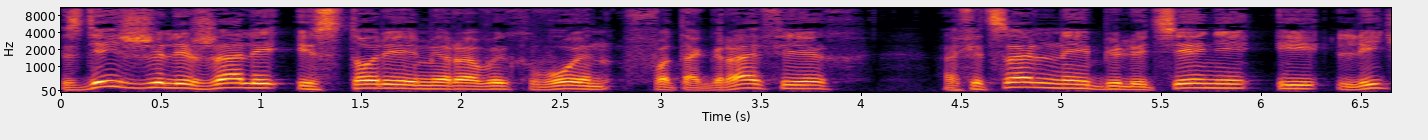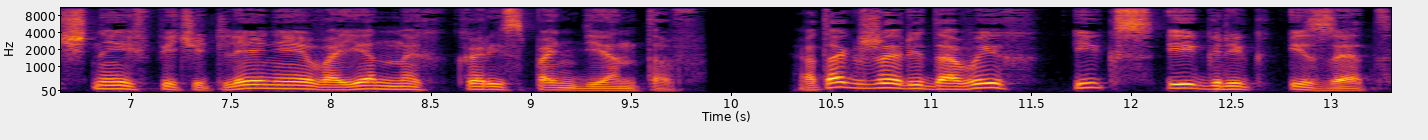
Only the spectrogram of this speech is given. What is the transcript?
Здесь же лежали история мировых войн в фотографиях, официальные бюллетени и личные впечатления военных корреспондентов, а также рядовых X, Y и Z.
